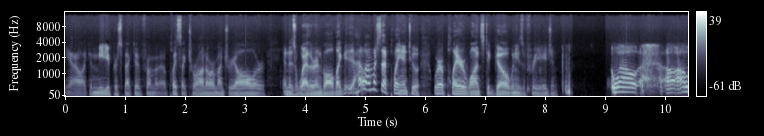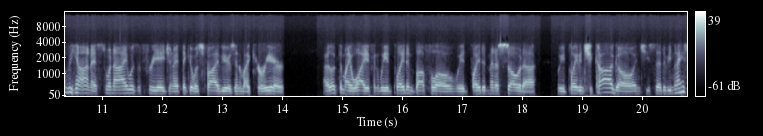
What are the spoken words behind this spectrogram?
you know like a media perspective from a place like Toronto or Montreal or and there's weather involved? Like how, how much does that play into where a player wants to go when he's a free agent? Well, I'll be honest. When I was a free agent, I think it was five years into my career. I looked at my wife, and we had played in Buffalo, we had played in Minnesota, we had played in Chicago, and she said it'd be nice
